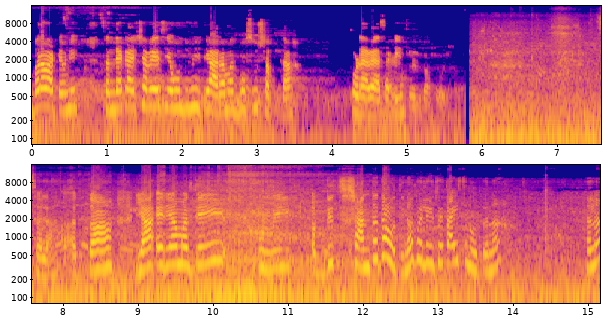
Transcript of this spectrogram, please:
बरं वाटतं म्हणजे संध्याकाळच्या वेळेस येऊन तुम्ही इथे आरामात बसू शकता थोड्या वेळासाठी. चला आता या एरियामध्ये पूर्वी अगदीच शांतता होती ना पहिले इथे काहीच नव्हतं ना? है ना?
